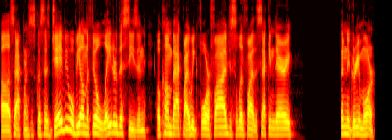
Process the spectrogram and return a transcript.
Uh, Francisco says JV will be on the field later this season. He'll come back by week four or five to solidify the secondary. Couldn't agree more.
